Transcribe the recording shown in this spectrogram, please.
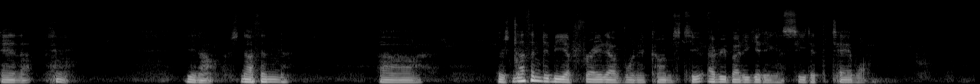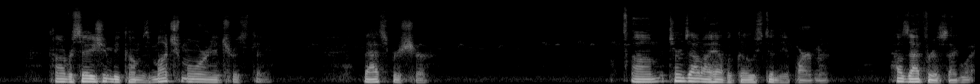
And uh, you know, there's nothing. Uh, there's nothing to be afraid of when it comes to everybody getting a seat at the table. Conversation becomes much more interesting. That's for sure. Um, it turns out I have a ghost in the apartment. How's that for a segue?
